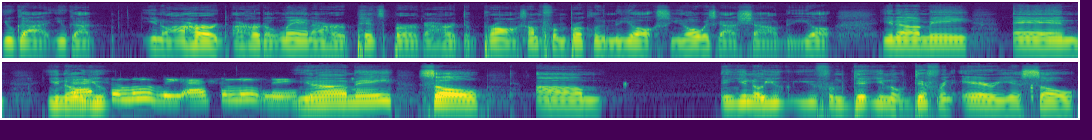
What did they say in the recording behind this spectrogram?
You got you got. You know, I heard I heard Atlanta, I heard Pittsburgh, I heard the Bronx. I'm from Brooklyn, New York, so you always got to shout out New York. You know what I mean? And you know, you absolutely, absolutely. you know what I mean? So, um, and you know, you you from di- you know different areas. So,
